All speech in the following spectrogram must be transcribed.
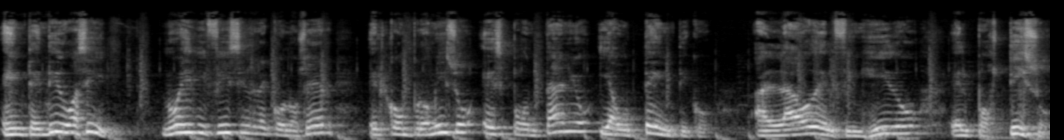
Entendido así, no es difícil reconocer el compromiso espontáneo y auténtico al lado del fingido, el postizo,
